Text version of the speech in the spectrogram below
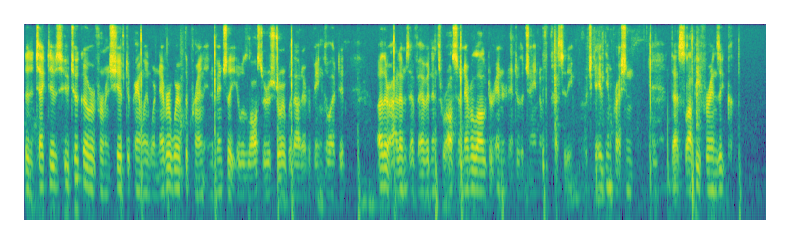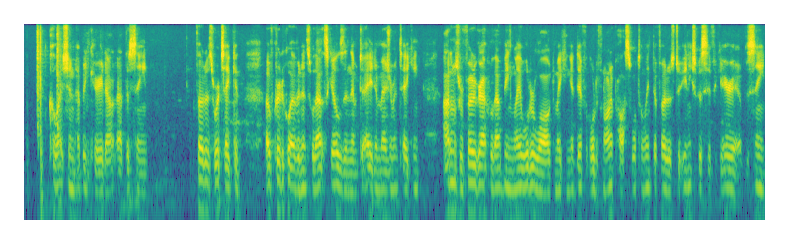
The detectives who took over from his shift apparently were never aware of the print, and eventually it was lost or destroyed without ever being collected. Other items of evidence were also never logged or entered into the chain of custody, which gave the impression that sloppy forensic collection had been carried out at the scene. Photos were taken of critical evidence without scales in them to aid in measurement taking. Items were photographed without being labeled or logged, making it difficult, if not impossible, to link the photos to any specific area of the scene.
